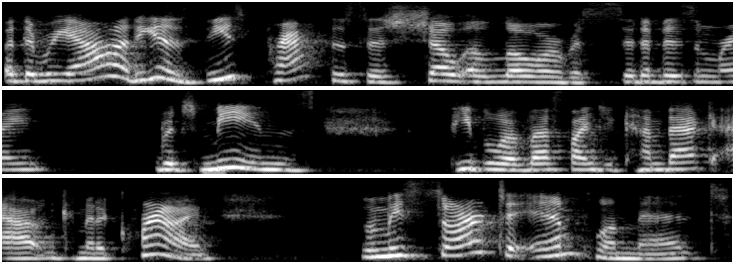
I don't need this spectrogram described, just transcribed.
But the reality is, these practices show a lower recidivism rate, which mm. means people are less likely to come back out and commit a crime. When we start to implement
